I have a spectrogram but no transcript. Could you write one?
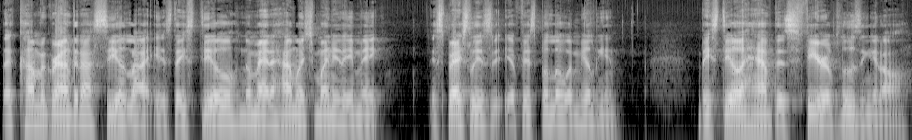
The common ground that I see a lot is they still, no matter how much money they make, especially if it's below a million, they still have this fear of losing it all.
